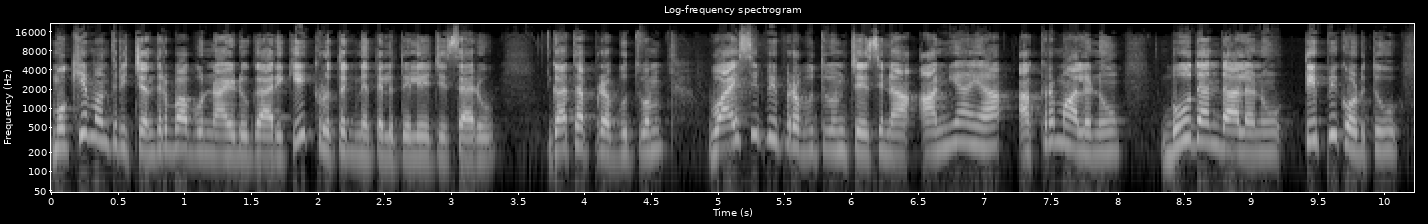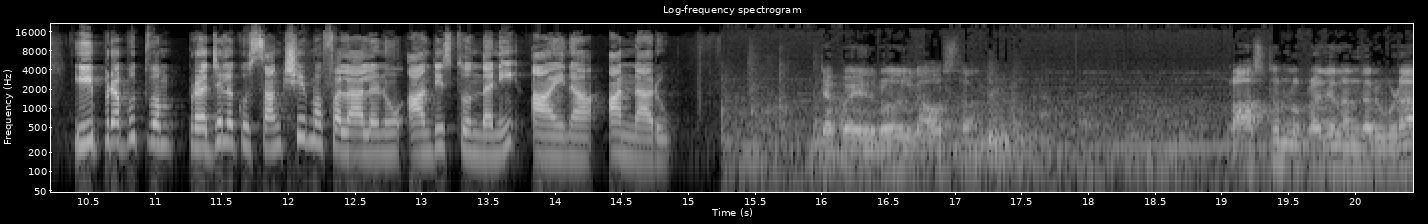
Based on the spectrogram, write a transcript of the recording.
ముఖ్యమంత్రి చంద్రబాబు నాయుడు గారికి కృతజ్ఞతలు తెలియజేశారు. గత ప్రభుత్వం వైసీపీ ప్రభుత్వం చేసిన అన్యాయ అక్రమాలను భూదందాలను తిప్పికొడుతూ ఈ ప్రభుత్వం ప్రజలకు సంక్షేమ ఫలాలను అందిస్తోందని ఆయన అన్నారు. డెబ్బై ఐదు రోజులు కావస్తుంది. రాష్ట్రంలో ప్రజలందరూ కూడా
